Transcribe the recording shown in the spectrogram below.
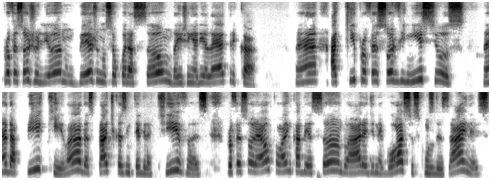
Professor Juliano, um beijo no seu coração da engenharia elétrica. Né? Aqui, professor Vinícius, né, da PIC, lá das práticas integrativas, professor Elton lá encabeçando a área de negócios com os designers,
